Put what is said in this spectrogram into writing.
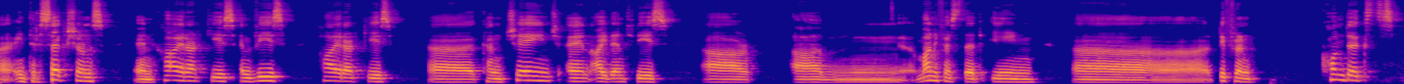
uh, intersections and hierarchies, and these hierarchies uh, can change, and identities are um, manifested in uh, different contexts,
